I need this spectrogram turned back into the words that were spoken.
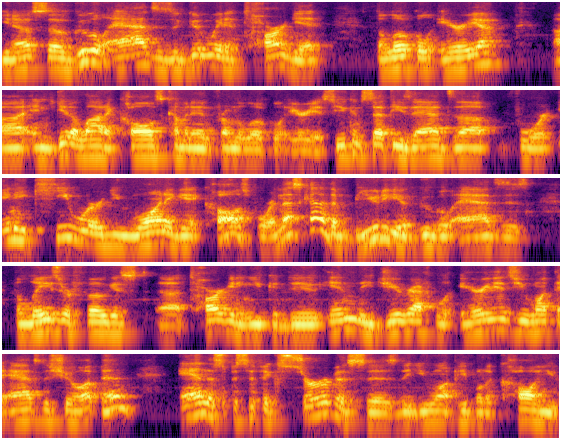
You know, so Google Ads is a good way to target the local area uh, and get a lot of calls coming in from the local area. So you can set these ads up for any keyword you want to get calls for, and that's kind of the beauty of Google Ads is the laser focused uh, targeting you can do in the geographical areas you want the ads to show up in and the specific services that you want people to call you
